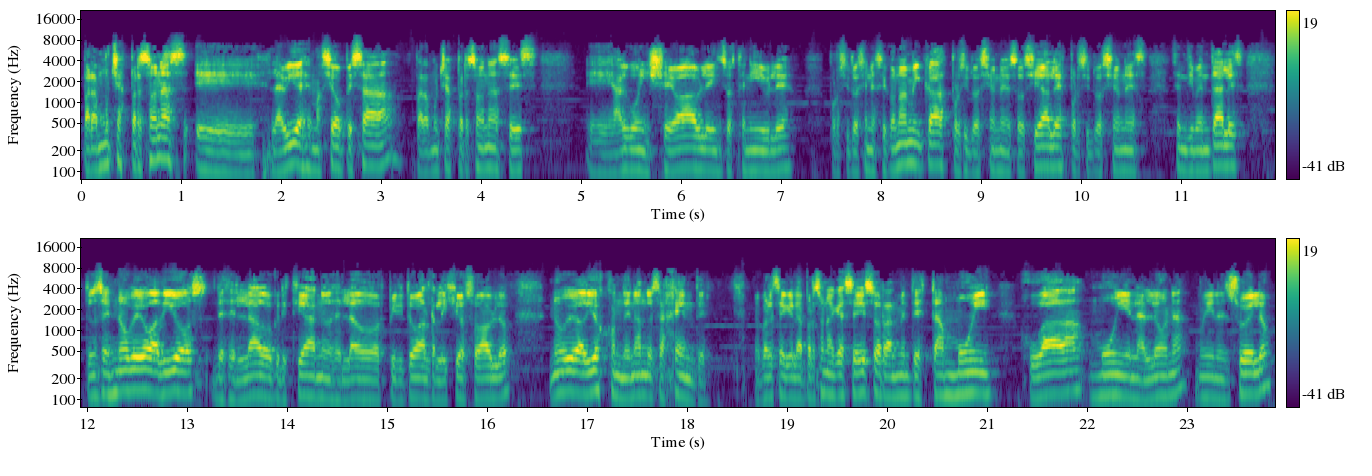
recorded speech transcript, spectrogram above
Para muchas personas eh, la vida es demasiado pesada, para muchas personas es eh, algo inllevable, insostenible, por situaciones económicas, por situaciones sociales, por situaciones sentimentales. Entonces no veo a Dios desde el lado cristiano, desde el lado espiritual, religioso hablo, no veo a Dios condenando a esa gente. Me parece que la persona que hace eso realmente está muy jugada, muy en la lona, muy en el suelo,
